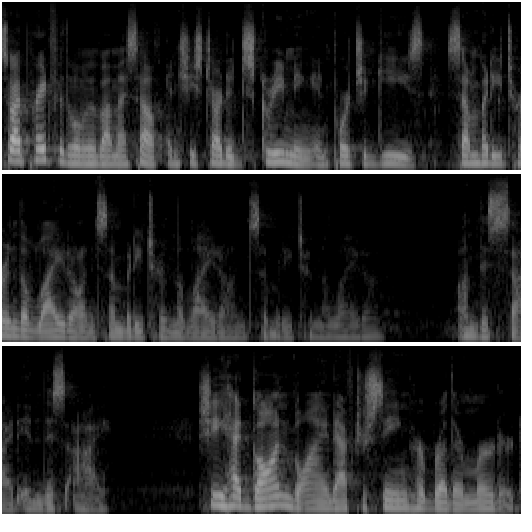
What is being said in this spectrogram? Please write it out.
So I prayed for the woman by myself, and she started screaming in Portuguese Somebody turn the light on, somebody turn the light on, somebody turn the light on, on this side, in this eye. She had gone blind after seeing her brother murdered.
